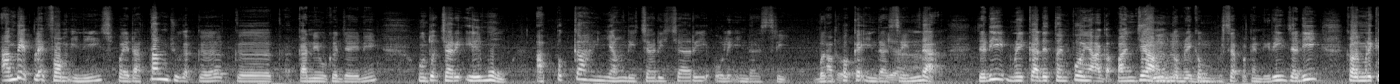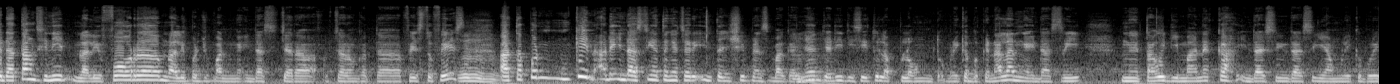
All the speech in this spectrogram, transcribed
ambil platform ini supaya datang juga ke ke karnival kerja ini untuk cari ilmu apakah yang dicari-cari oleh industri Betul. apakah industri yeah. tidak jadi mereka ada tempoh yang agak panjang hmm. untuk mereka mempersiapkan diri. Jadi kalau mereka datang sini melalui forum, melalui perjumpaan dengan industri secara secara kata face to face hmm. ataupun mungkin ada industri yang tengah cari internship dan sebagainya. Hmm. Jadi di situlah peluang untuk mereka berkenalan dengan industri, mengetahui di manakah industri-industri yang mereka boleh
